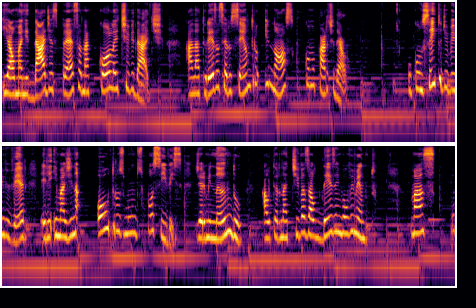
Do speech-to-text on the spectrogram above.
e a humanidade expressa na coletividade. A natureza ser o centro e nós como parte dela. O conceito de bem viver, ele imagina outros mundos possíveis, germinando alternativas ao desenvolvimento. Mas o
